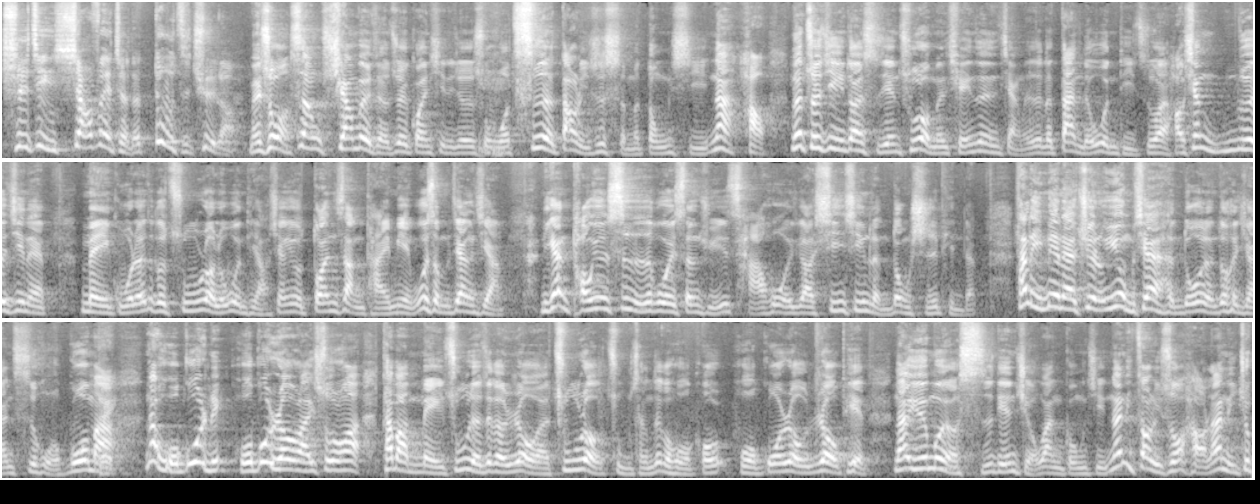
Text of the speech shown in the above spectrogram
吃进消费者的肚子去了。没错，实际上消费者最关心的就是说我吃的到底是什么东西。那好，那最近一段时间，除了我们前一阵子讲的这个蛋的问题之外，好像最近呢，美国的这个猪肉的问题好像又端上台面。为什么这样讲？你看桃园市的这个卫生局是查获一个叫新兴冷冻食品的，它里面呢，居然因为我们现在很多人都很喜欢吃火锅嘛，那火锅火锅肉来说的话，它把美猪的这个肉啊，猪肉煮成这个火锅火锅肉肉片，那约莫有十点九万公斤。那你照理说好，那你就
